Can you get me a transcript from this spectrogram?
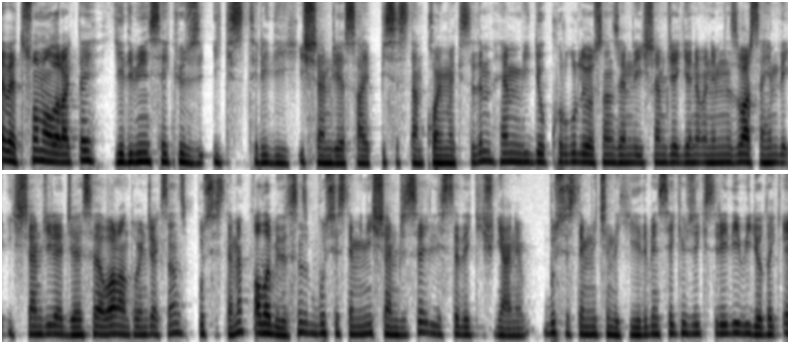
Evet son olarak da 7800X 3D işlemciye sahip bir sistem koymak istedim. Hem video kurguluyorsanız hem de işlemciye gene öneminiz varsa hem de işlemciyle CS Valorant oynayacaksanız bu sistemi alabilirsiniz. Bu sistemin işlemcisi listedeki yani bu sistemin içindeki 7800X 3D videodaki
